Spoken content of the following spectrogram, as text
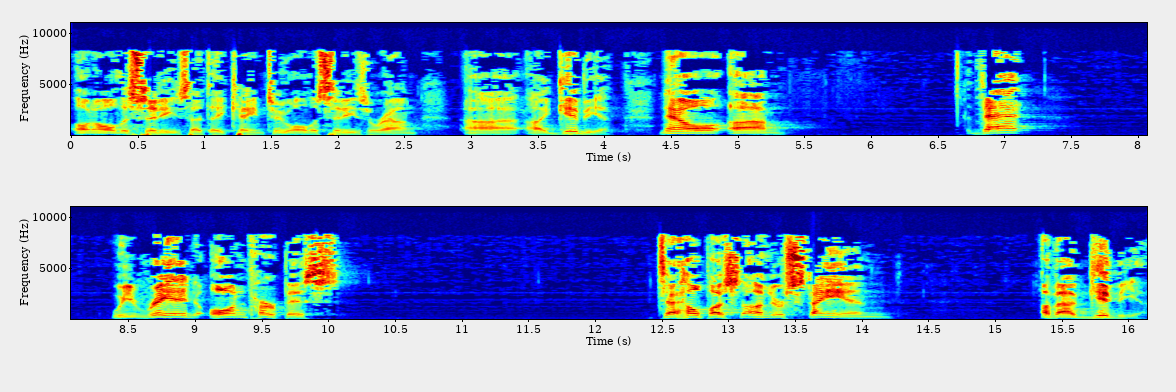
on all the cities that they came to, all the cities around uh, uh, Gibeah. Now um, that we read on purpose to help us to understand about Gibeah.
